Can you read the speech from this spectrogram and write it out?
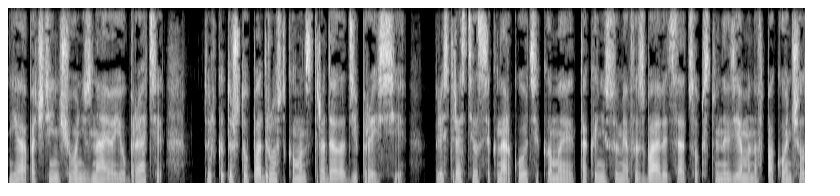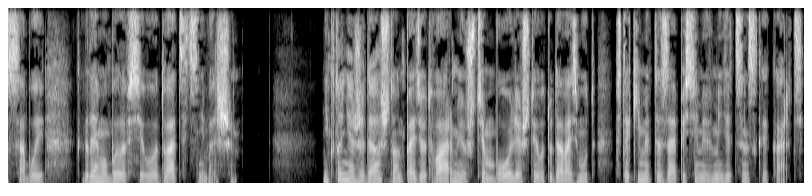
Я почти ничего не знаю о ее брате, только то, что подростком он страдал от депрессии, пристрастился к наркотикам и, так и не сумев избавиться от собственных демонов, покончил с собой, когда ему было всего двадцать с небольшим. Никто не ожидал, что он пойдет в армию, уж тем более, что его туда возьмут с такими-то записями в медицинской карте.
